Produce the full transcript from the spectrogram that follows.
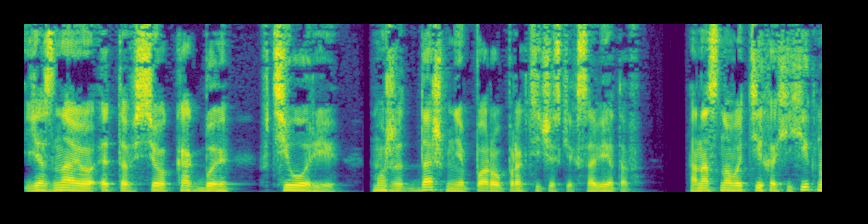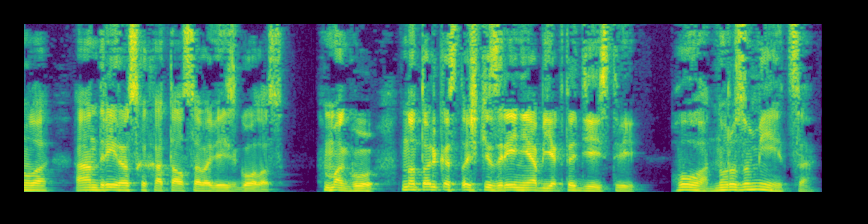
я знаю это все как бы в теории. Может, дашь мне пару практических советов?» Она снова тихо хихикнула, а Андрей расхохотался во весь голос. «Могу, но только с точки зрения объекта действий». «О, ну разумеется!»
